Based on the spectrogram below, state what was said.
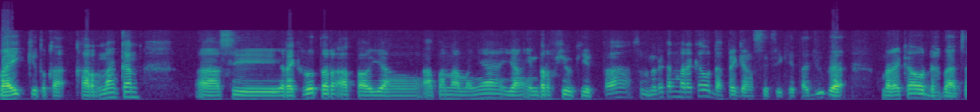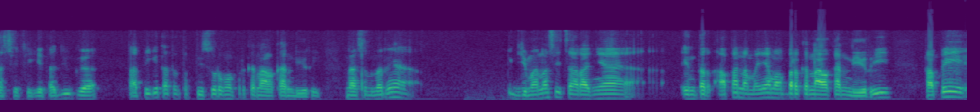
baik gitu kak? Karena kan uh, si recruiter atau yang apa namanya yang interview kita sebenarnya kan mereka udah pegang CV kita juga. Mereka udah baca CV kita juga tapi kita tetap disuruh memperkenalkan diri. Nah sebenarnya gimana sih caranya inter apa namanya memperkenalkan diri tapi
